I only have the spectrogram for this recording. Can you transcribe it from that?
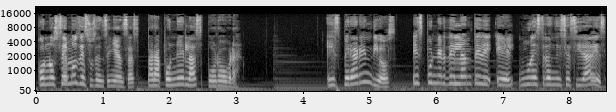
conocemos de sus enseñanzas para ponerlas por obra. Esperar en Dios es poner delante de Él nuestras necesidades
